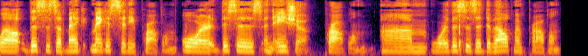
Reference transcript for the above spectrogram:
well, this is a meg- mega city problem, or this is an Asia problem, um, or this is a development problem.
